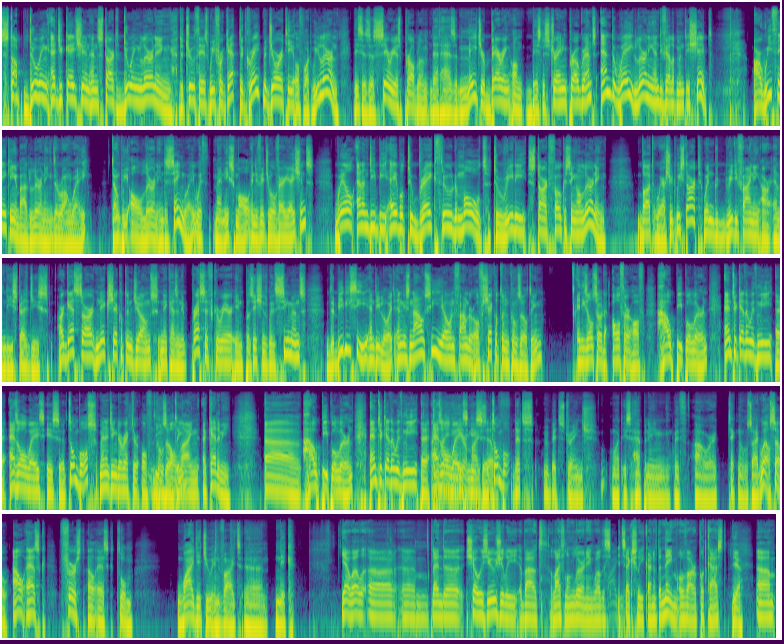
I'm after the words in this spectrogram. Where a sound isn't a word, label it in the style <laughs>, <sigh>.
Stop doing education and start doing learning. The truth is, we forget the great majority of what we learn. This is a serious problem that has a major bearing on business training programs and the way learning and development is shaped. Are we thinking about learning the wrong way? Don't we all learn in the same way with many small individual variations? Will L&D be able to break through the mold to really start focusing on learning? But where should we start when redefining our L&D strategies? Our guests are Nick Shackleton Jones. Nick has an impressive career in positions with Siemens, the BBC, and Deloitte, and is now CEO and founder of Shackleton Consulting. And he's also the author of How People Learn. And together with me, uh, as always, is uh, Tom Bos, managing director of the Consulting Online Academy uh, how people learn. And together with me, uh, as I always, is uh, Tom. That's a bit strange. What is happening with our technical side? Well, so I'll ask first. I'll ask Tom. Why did you invite uh, Nick? Yeah, well, uh, um, Glenn, the show is usually about lifelong learning. Well, this it's actually kind of the name of our podcast. Yeah. Um,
